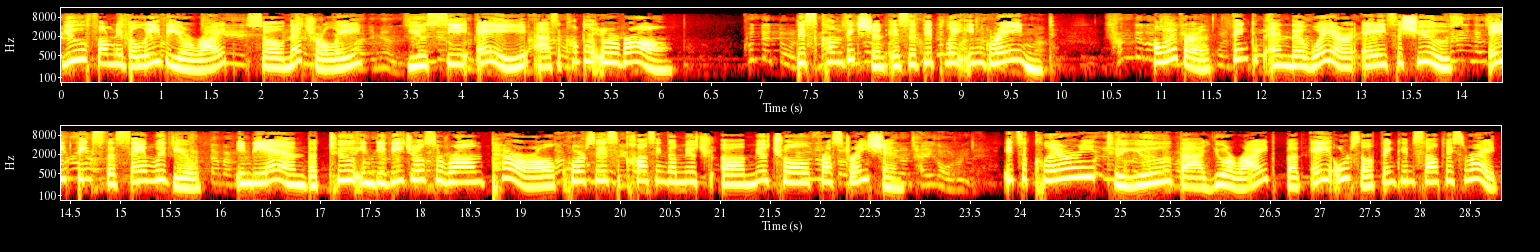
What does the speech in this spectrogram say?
You firmly believe you're right, so naturally, you see A as completely wrong. This conviction is deeply ingrained. However, think and wear A's shoes. A thinks the same with you. In the end, the two individuals run parallel courses, causing the mutual, uh, mutual frustration. It's clearly to you that you are right, but A also thinks himself is right.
